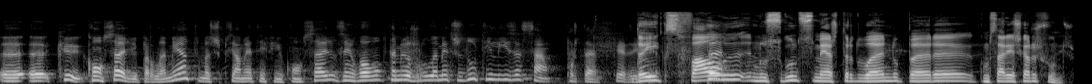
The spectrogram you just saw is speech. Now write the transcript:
Uh, uh, que Conselho e Parlamento, mas especialmente, enfim, o Conselho, desenvolvam também os regulamentos de utilização. Portanto, quer dizer, Daí que se fale para... no segundo semestre do ano para começarem a chegar os fundos.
